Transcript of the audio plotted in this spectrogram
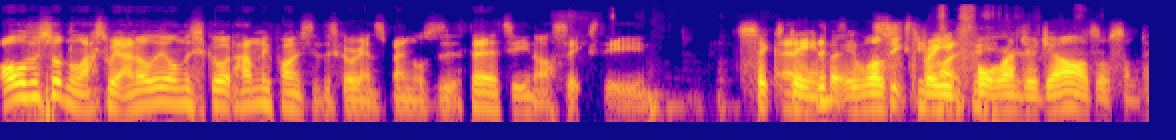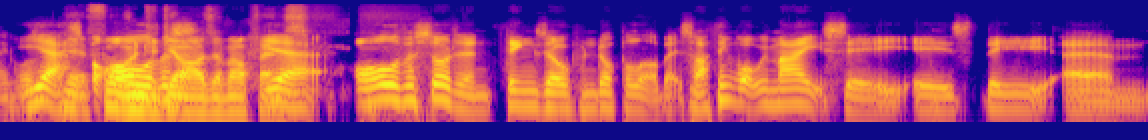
all of a sudden last week i know they only scored how many points did they score against bengals is it 13 or 16 16 uh, but it was three 400 yards or something yes yeah, but 400 yards of offense yeah all of a sudden things opened up a little bit so i think what we might see is the um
